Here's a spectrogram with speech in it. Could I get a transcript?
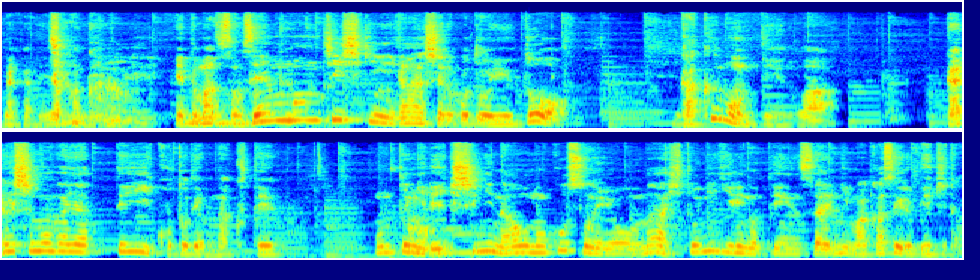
なんかね、やっぱねえっと、まずその専門知識に関してのことを言うと、学問っていうのは、誰しもがやっていいことではなくて、本当に歴史に名を残すような一握りの天才に任せるべきだ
